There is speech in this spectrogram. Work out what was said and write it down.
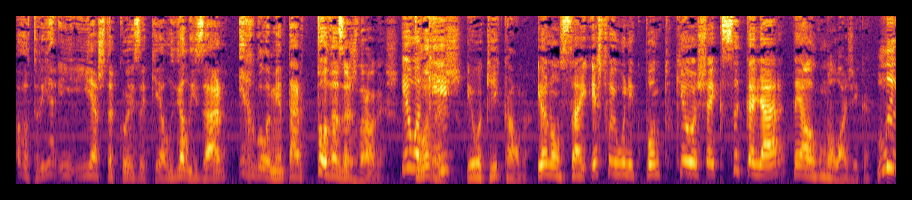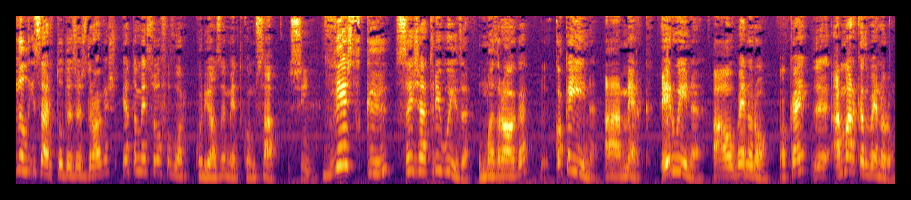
Oh, doutor, e, e- esta coisa que é legalizar e regulamentar todas as drogas? Eu todas. aqui, eu aqui, calma. Eu não sei, este foi o único ponto que eu achei que se calhar tem alguma lógica. Legalizar todas as drogas, eu também sou a favor. Curiosamente, como sabe. Sim. Desde que seja atribuída uma droga, cocaína, à Merck, heroína, ao Benuron, ok? Eh, À marca do Benuron.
